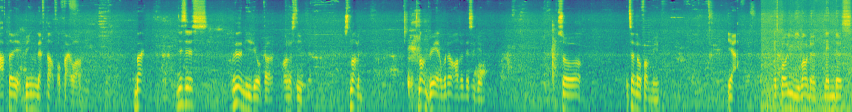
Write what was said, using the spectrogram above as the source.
after it being left out for quite a while. But this is this is mediocre, honestly. It's not it's not great. I wouldn't order this again. So it's a no from me. Yeah. It's probably one of the blandest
